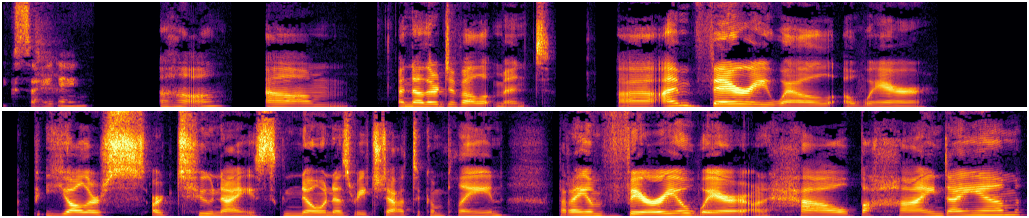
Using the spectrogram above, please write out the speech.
Exciting. Uh huh. Um, another development. Uh, I'm very well aware. Y'all are are too nice. No one has reached out to complain, but I am very aware on how behind I am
